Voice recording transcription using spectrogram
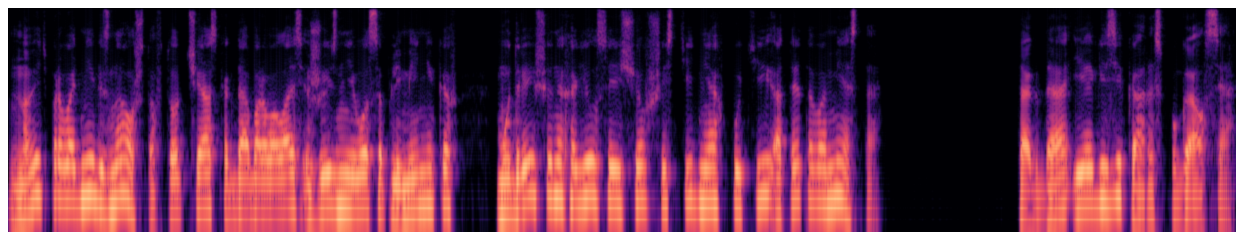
Но ведь проводник знал, что в тот час, когда оборвалась жизнь его соплеменников – Мудрейший находился еще в шести днях пути от этого места. Тогда и Агизикар испугался.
